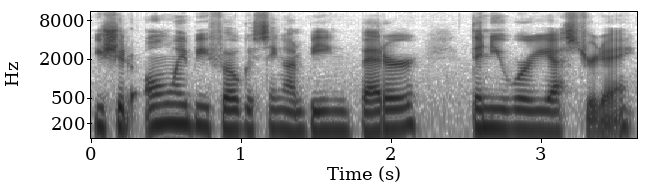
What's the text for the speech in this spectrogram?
You should only be focusing on being better than you were yesterday.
